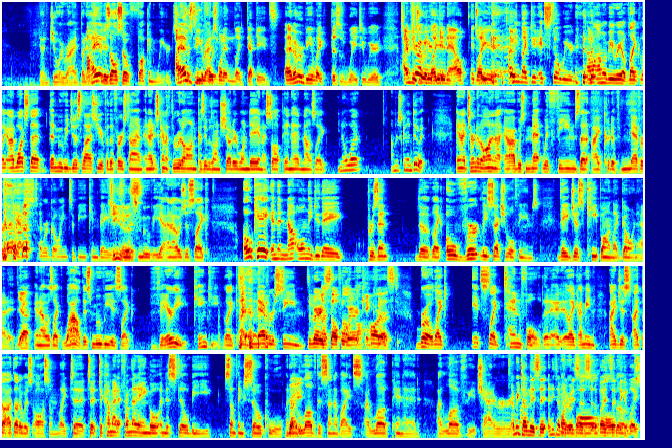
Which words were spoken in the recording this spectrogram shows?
a joyride, but it, it is also fucking weird. So I haven't seen the ready. first one in like decades, and I remember being like, "This is way too weird." I'm It's sure I would weird, like it now. It's like, weird. I mean, like, dude, it's still weird. I'm, I'm gonna be real. Like, like I watched that that movie just last year for the first time, and I just kind of threw it on because it was on Shudder one day, and I saw Pinhead, and I was like, you know what? I'm just gonna do it. And I turned it on, and I, I was met with themes that I could have never guessed were going to be conveyed in this movie. Yeah, and I was just like, okay. And then not only do they present the like overtly sexual themes, they just keep on like going at it. Yeah. And I was like, wow, this movie is like very kinky. Like I've never seen. It's a very self-aware kink fest. bro. Like it's like tenfold, and it, like I mean, I just I thought I thought it was awesome. Like to to to come at it from that angle and to still be something so cool. And I love the Cenobites. I love Pinhead. I love the Chatterer. Every like, time they say, anytime anybody says all I think of like.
